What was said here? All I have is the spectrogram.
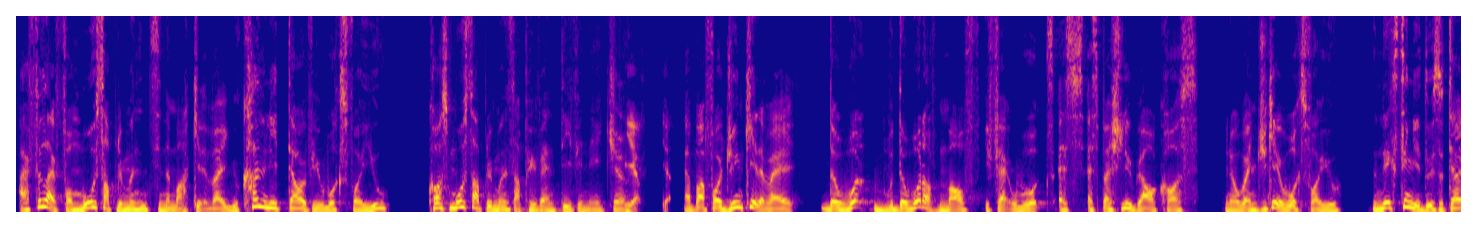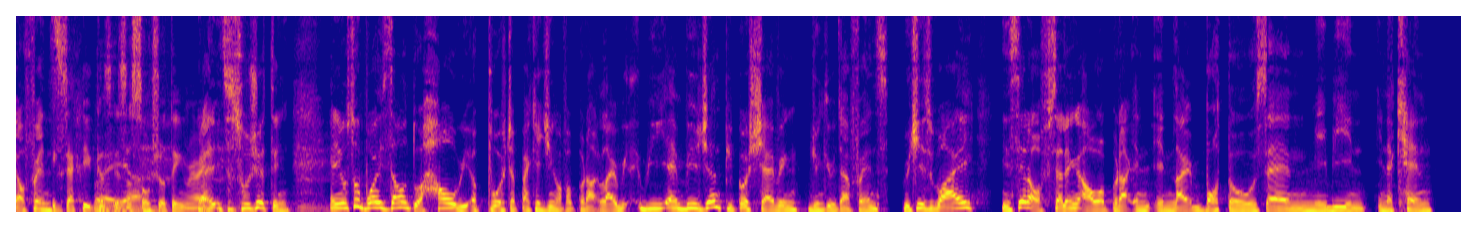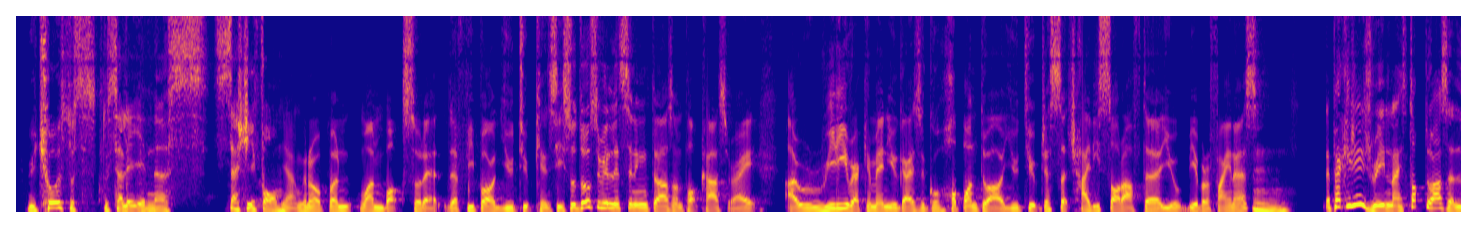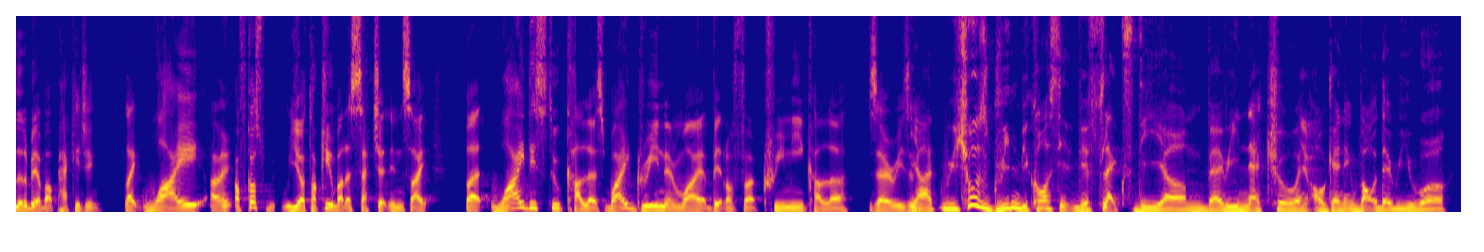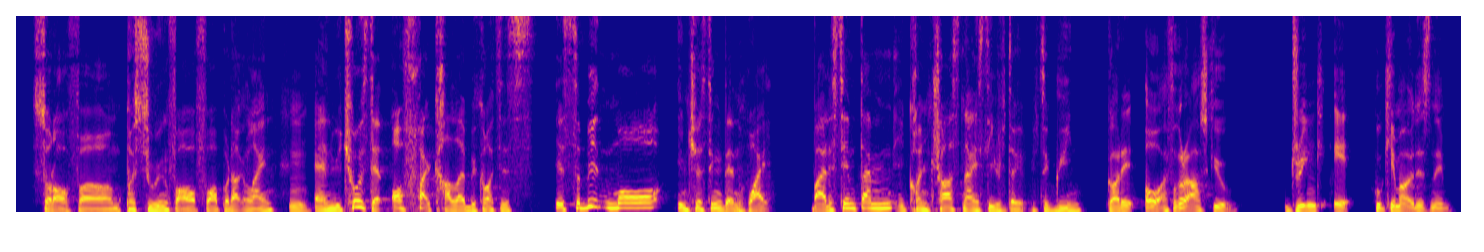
I feel like for most supplements in the market, right, you can't really tell if it works for you because most supplements are preventive in nature. Yep, yep. Yeah, but for DrinkAid, right, the word the word of mouth effect works as, especially well because you know when drinking it works for you. The next thing you do is to tell your friends. Exactly, because Right, it's a social thing, Yeah, right? it's a social thing. And it also boils down to how we approach the packaging of a product. Like we, we envision people sharing drinking with their friends, which is why instead of selling our product in, in like bottles and maybe in, in a can, we chose to, to sell it in a sachet form. Yeah, I'm going to open one box so that the people on YouTube can see. So those of you listening to us on podcast, right, I really recommend you guys to go hop onto our YouTube, just search highly sought after, you'll be able to find us. Mm. The packaging is really nice. Talk to us a little bit about packaging. Like why, uh, of course, you're talking about the sachet inside, but why these two colors? Why green and why a bit of a creamy color? Is there a reason? Yeah, we chose green because it reflects the um, very natural and organic route that we were sort of um, pursuing for our, for our product line. And we chose that off-white color because it's it's a bit more interesting than white, but at the same time it contrasts nicely with the with the green. Got it. Oh, I forgot to ask you. Drink It. Who came out with this name?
